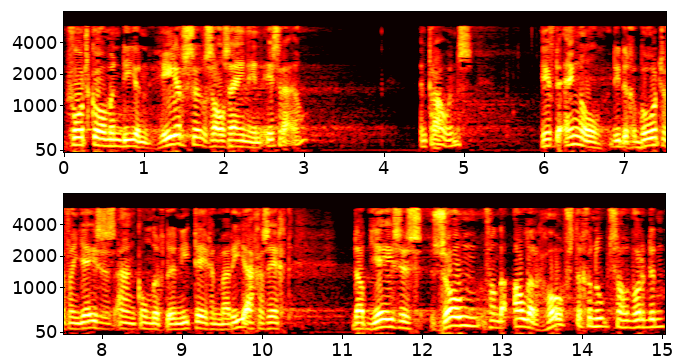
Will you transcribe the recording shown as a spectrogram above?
voortkomen die een heerser zal zijn in Israël? En trouwens, heeft de engel die de geboorte van Jezus aankondigde niet tegen Maria gezegd dat Jezus zoon van de Allerhoogste genoemd zal worden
